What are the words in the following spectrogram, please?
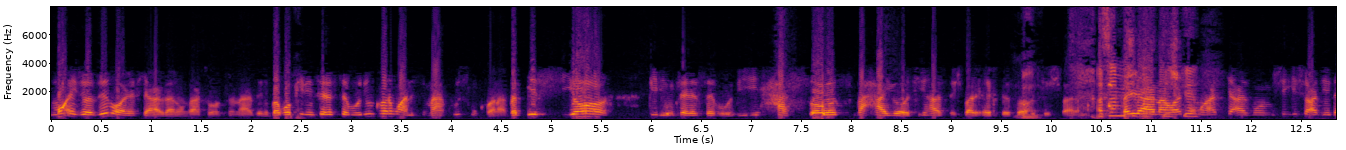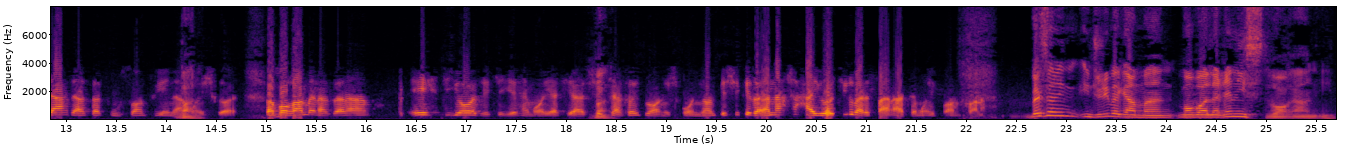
ما اجازه وارد کردن اون قطعات رو نداریم و با پرینتر سبودی اون کار مهندسی معکوس می‌کنن و بسیار پرینتر سبودی حساس و حیاتی هستش برای اقتصاد بله. کشور ما ولی در نهایت که... که از ما میشه که شاید یه ده درصد موسان توی بله. نمایشگاه و واقعا به نظرم احتیاجه که یه حمایتی از شرکت های دانش بنیان بشه که دارن نقش حیاتی رو برای صنعت ما ایفا می‌کنن بذارین اینجوری بگم من مبالغه نیست واقعا این.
